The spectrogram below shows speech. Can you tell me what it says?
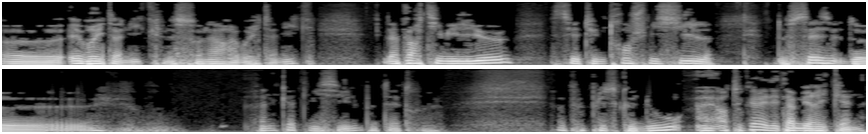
euh, est britannique, le sonar est britannique. La partie milieu, c'est une tranche missile de, 16, de 24 missiles, peut-être un peu plus que nous. En tout cas, elle est américaine.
